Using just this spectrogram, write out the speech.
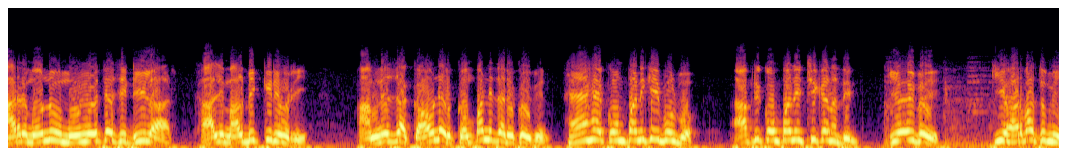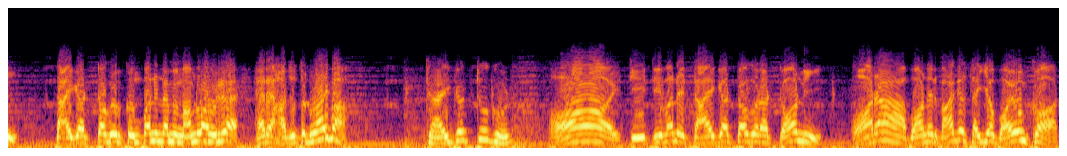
আর মনু মুই হইতেছি ডিলার খালি মাল বিক্রি হরি আমনে যা কাউনের কোম্পানি দ্বারে কইবেন হ্যাঁ হ্যাঁ কোম্পানিকেই বলব। আপনি কোম্পানির ঠিকানা দিন। কি হইবে? কি হরবা তুমি? টাইগার টগর কোম্পানির নামে মামলা হইরা হ্যারে হাজতে ঢুয়াইবা? টাইগার টগর হয় টিটি মানে টাইগার টগর আর টনি। ওরা বনের ভাগে সাইয়া ভয়ঙ্কর।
